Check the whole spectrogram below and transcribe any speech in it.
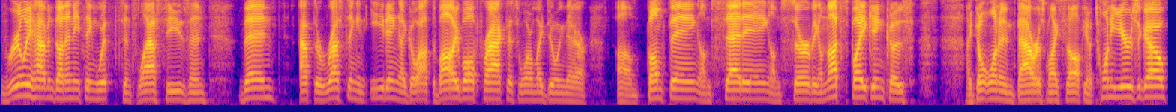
really haven't done anything with since last season. Then after resting and eating, I go out to volleyball practice. And What am I doing there? Um, bumping, I'm setting, I'm serving. I'm not spiking because I don't want to embarrass myself. You know, 20 years ago,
